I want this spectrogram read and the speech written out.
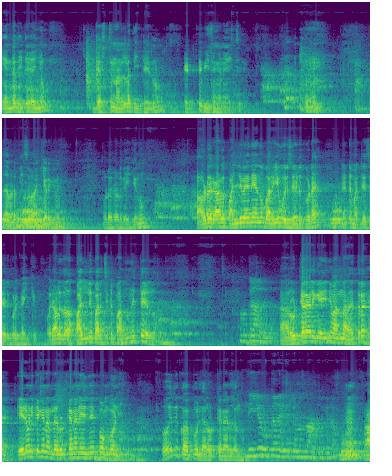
എന്റെ തീറ്റ കഴിഞ്ഞു. ജസ്റ്റ് നല്ല തീറ്റയായിരുന്നു. എട്ട് പീസ് എങ്ങനെ കഴിച്ച്. അവിടെ പീസ് ബാക്കി കിടക്കണേ. ഇവിടെ ഒരാൾ കഴിക്കുന്നു. അവിടെ ഒരാൾ പല്ലുവേന എന്ന് പറയും ഒരു സൈഡിൽ കൂടെ എന്നിട്ട് മറ്റേ സൈഡിൽ കൂടെ കഴിക്കും. ഒരാൾ ഇതാ പല്ല് പറിച്ചിട്ട് വന്നിട്ടേ ഉള്ളൂ. ആ റൂട്ട് കനാൽ കഴിഞ്ഞ് വന്ന. എത്ര ഏഴ് മണിക്ക് എങ്ങനെയല്ല? റൂട്ട് കനാൽ കഴിഞ്ഞ് ഇപ്പൊ ഒമ്പത് മണി. ഒരു കുഴപ്പമില്ല റൂട്ട് കനാലിലൊന്നും. ആ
